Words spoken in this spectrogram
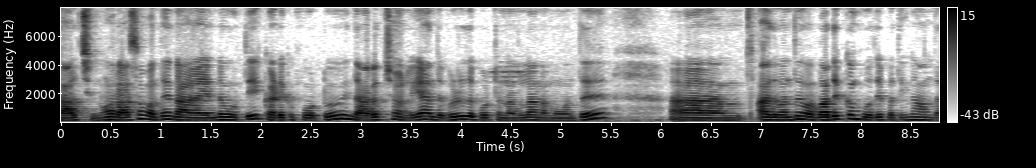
தாளிச்சிக்கணும் ரசம் வந்து நான் எண்ணெய் ஊற்றி கடுகு போட்டு இந்த அரைச்சோம் இல்லையா அந்த விழுதை போட்டு நல்லா நம்ம வந்து அது வந்து வதக்கும் போதே பார்த்திங்கன்னா அந்த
